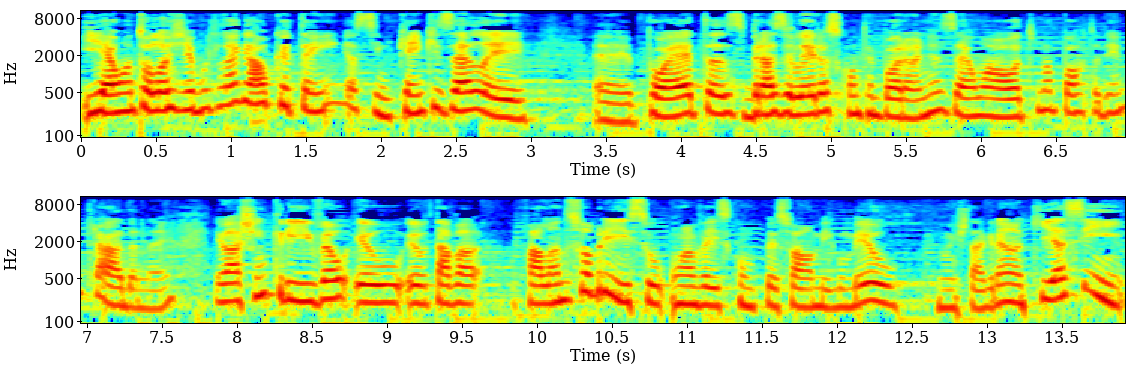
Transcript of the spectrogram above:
e é uma antologia muito legal, porque tem, assim, quem quiser ler é, poetas brasileiras contemporâneas é uma ótima porta de entrada, né? Eu acho incrível. Eu, eu tava falando sobre isso uma vez com um pessoal amigo meu no Instagram, que assim,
